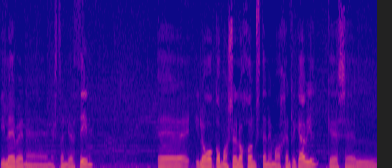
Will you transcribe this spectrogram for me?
Eleven en Stranger Things. Eh, y luego como Sherlock Holmes tenemos a Henry Cavill, que es el,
